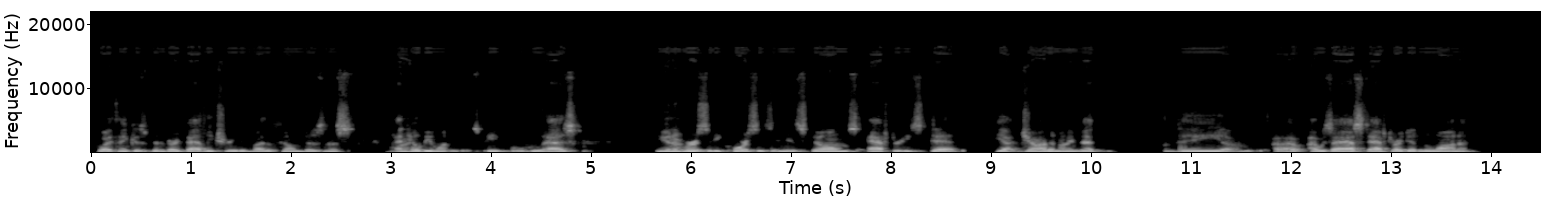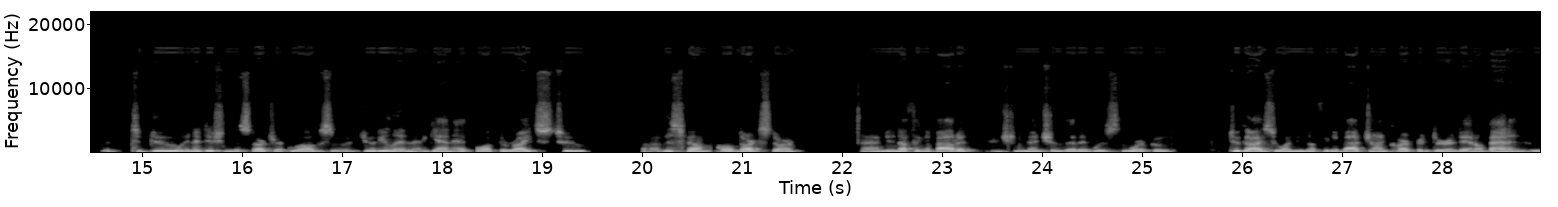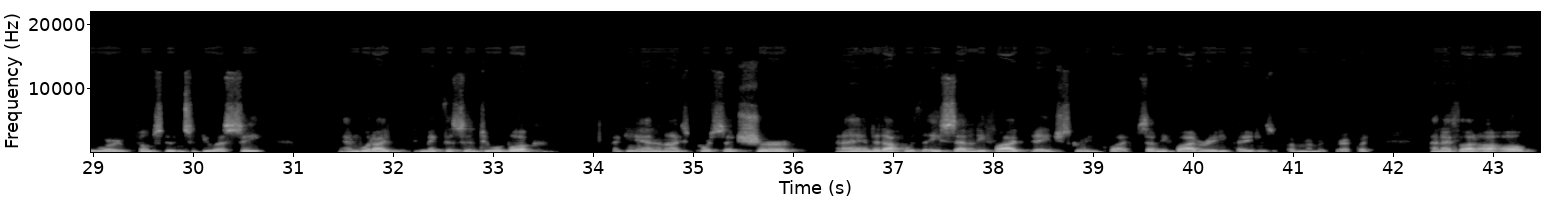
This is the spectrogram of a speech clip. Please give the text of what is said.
who I think has been very badly treated by the film business. Right. And he'll be one of those people who has university courses in his films after he's dead. Yeah, John and I met the, um, I, I, was asked after I did Luana to do, in addition to Star Trek logs, uh, Judy Lynn again had bought the rights to uh, this film called Dark Star. I knew nothing about it. And she mentioned that it was the work of two guys who I knew nothing about, John Carpenter and Dan O'Bannon, who were film students at USC. And would I make this into a book? Again, and I, of course, said sure. And I ended up with a 75 page screenplay, 75 or 80 pages, if I remember correctly. And I thought, uh oh,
